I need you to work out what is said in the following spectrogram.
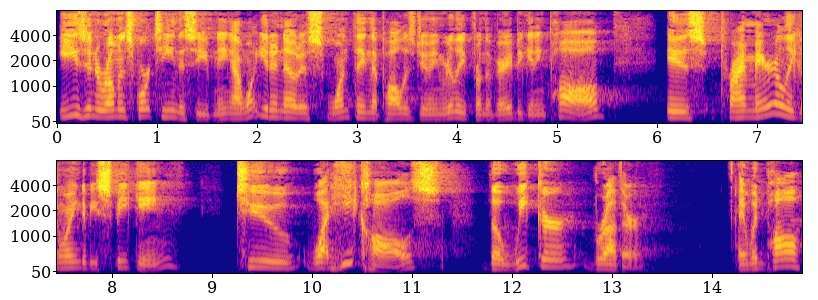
ease into Romans 14 this evening, I want you to notice one thing that Paul is doing really from the very beginning. Paul is primarily going to be speaking to what he calls the weaker brother. And when Paul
